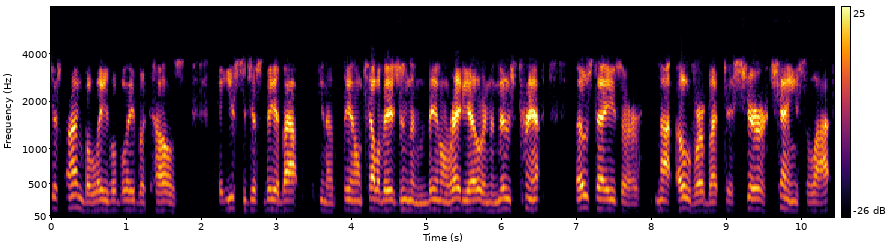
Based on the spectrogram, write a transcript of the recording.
just unbelievably because it used to just be about you know being on television and being on radio and the newsprint. Those days are not over, but it sure changed a lot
